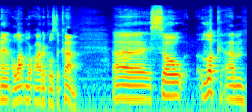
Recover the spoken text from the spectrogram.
and a lot more articles to come. Uh, so, look, um,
